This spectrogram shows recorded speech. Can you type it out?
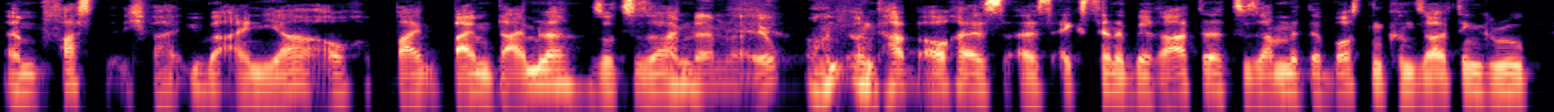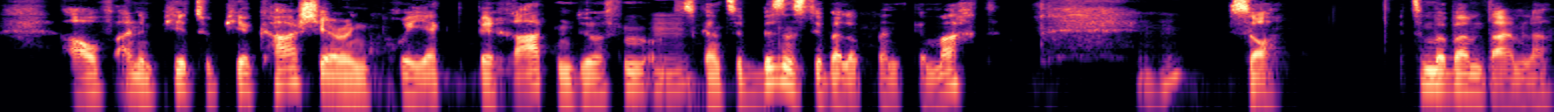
ähm, fast, ich war über ein Jahr auch bei, beim Daimler sozusagen. Beim Daimler, jo. und, und habe auch als, als externer Berater zusammen mit der Boston Consulting Group auf einem Peer-to-Peer-Carsharing-Projekt beraten dürfen und Mhm. das ganze Business Development gemacht. So, jetzt sind wir beim Daimler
